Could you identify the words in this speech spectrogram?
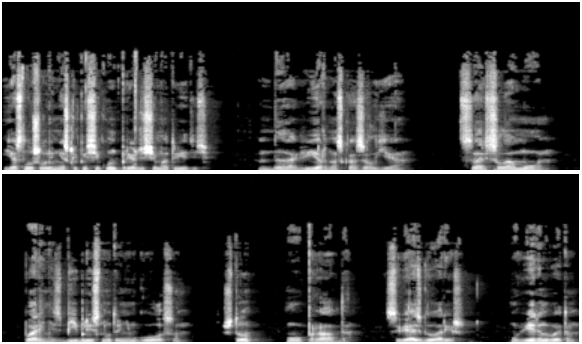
Я слушал ее несколько секунд, прежде чем ответить. «Да, верно», — сказал я. «Царь Соломон. Парень из Библии с внутренним голосом. Что? О, правда. Связь, говоришь? Уверен в этом?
